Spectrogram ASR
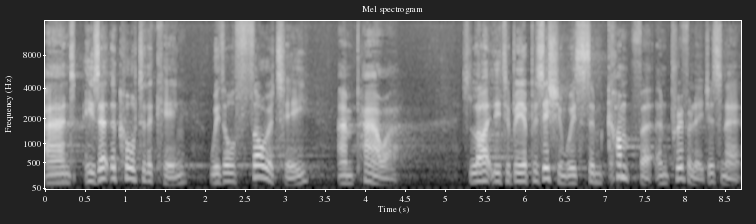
And he's at the court of the king with authority and power. It's likely to be a position with some comfort and privilege, isn't it?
